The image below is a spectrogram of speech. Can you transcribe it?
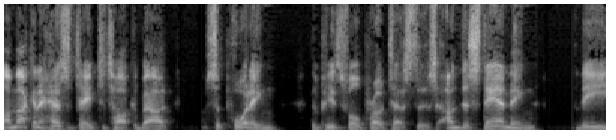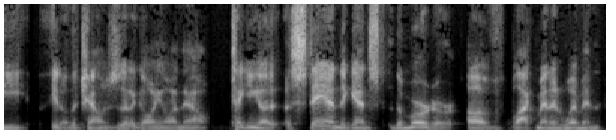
I'm not going to hesitate to talk about supporting the peaceful protesters, understanding the, you know, the challenges that are going on now, taking a, a stand against the murder of black men and women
